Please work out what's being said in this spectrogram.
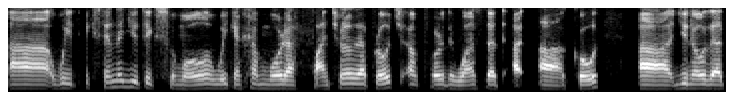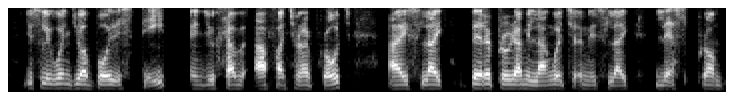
uh, with extended UTXO model, we can have more a functional approach. And for the ones that uh, uh, code, uh, you know that usually when you avoid a state and you have a functional approach, it's like better programming language and it's like less prompt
